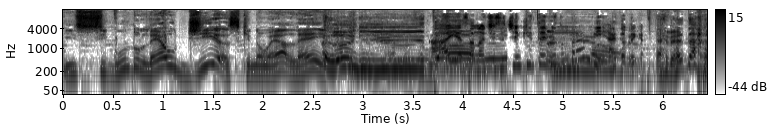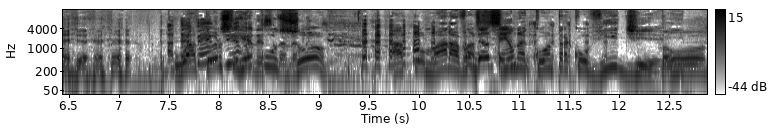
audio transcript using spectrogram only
E segundo Léo Dias, que não é a Leia. Ai, essa notícia tinha que ter vindo pra mim. Ai, tô brincando. É verdade. Até o ator se recusou a tomar a vacina contra a Covid. Pô.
